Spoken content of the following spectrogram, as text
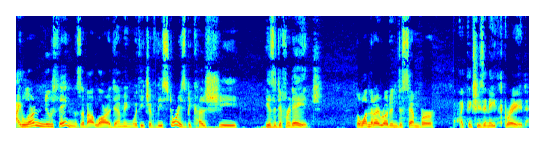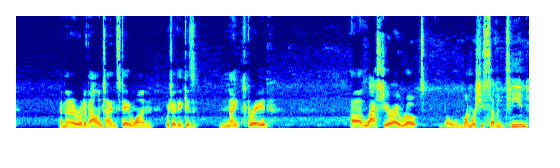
I learn new things about Laura Deming with each of these stories because she is a different age. The one that I wrote in December, I think she's in eighth grade. And then I wrote a Valentine's Day one, which I think is ninth grade. Uh, last year I wrote one where she's 17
